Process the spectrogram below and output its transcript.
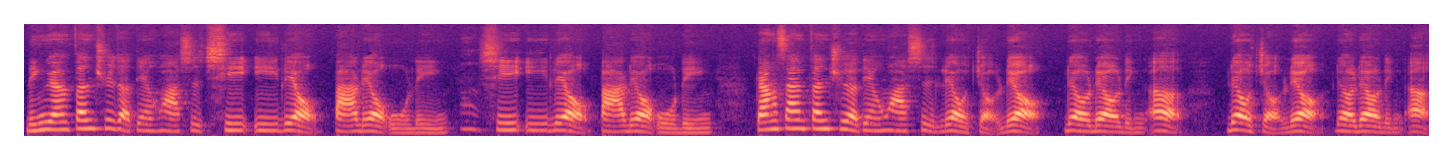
林园分区的电话是七一六八六五零七一六八六五零，冈山分区的电话是六九六六六零二六九六六六零二。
